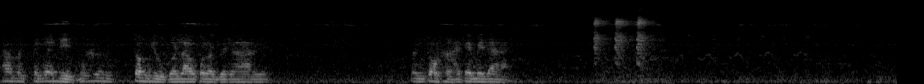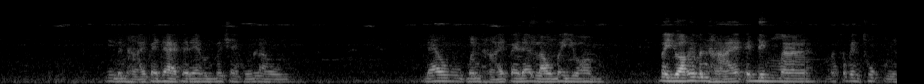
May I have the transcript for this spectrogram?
ถ้ามันเป็นอดีตมันคือต้องอยู่กับเราตลอดเวลาเลย มันต้องหายไปไม่ได้ที่มันหายไปได้แสดงมันไม่ใช่ของเรา แล้วมันหายไปแล้วเราไม่ยอม ไม่ยอมให้มันหายไปดึงมา มันก็เป็นทุกข์ไง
